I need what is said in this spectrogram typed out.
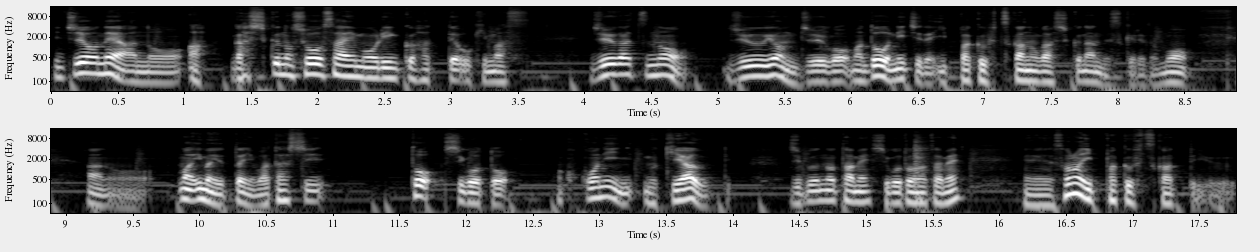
一応ね、あの、あ、合宿の詳細もリンク貼っておきます。10月の14、15、まあ、同日で1泊2日の合宿なんですけれども、あの、まあ、今言ったように私と仕事、ここに向き合うっていう、自分のため、仕事のため、えーその1泊2日っていう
